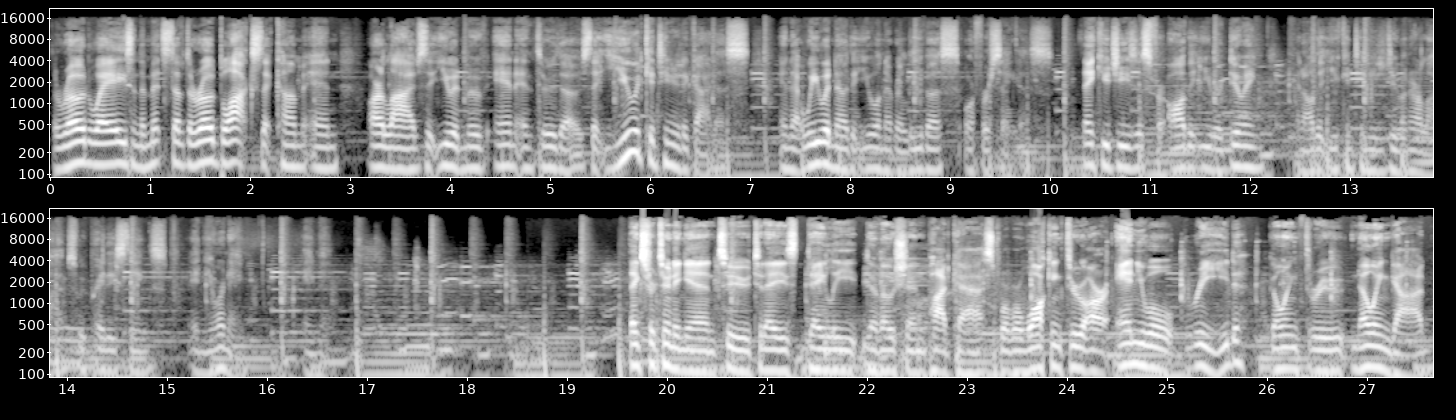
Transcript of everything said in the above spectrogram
the roadways, in the midst of the roadblocks that come in our lives, that you would move in and through those, that you would continue to guide us, and that we would know that you will never leave us or forsake us. Thank you, Jesus, for all that you are doing and all that you continue to do in our lives. We pray these things in your name. Thanks for tuning in to today's daily devotion podcast, where we're walking through our annual read, going through Knowing God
